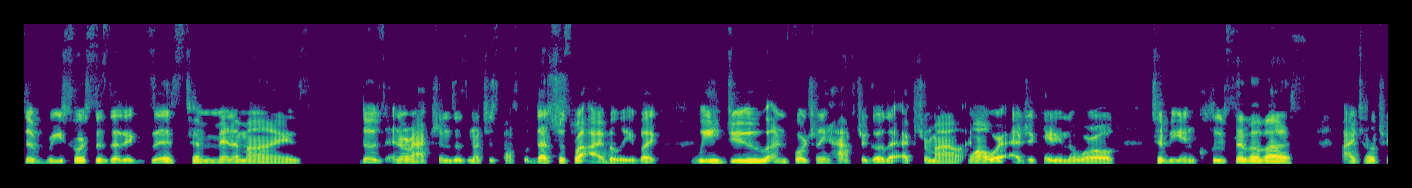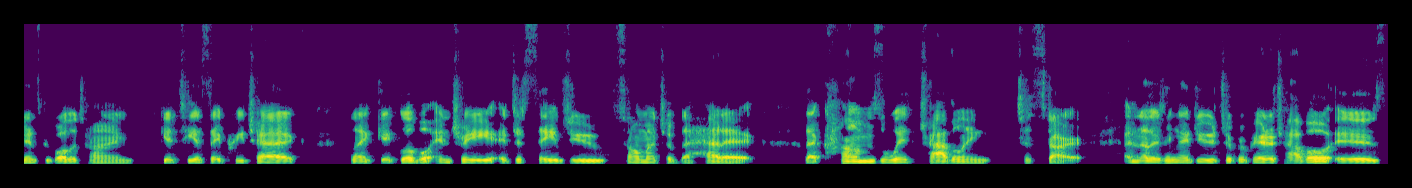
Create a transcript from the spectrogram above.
the resources that exist to minimize those interactions as much as possible. That's just what I believe. Like we do unfortunately have to go the extra mile while we're educating the world to be inclusive of us. I tell trans people all the time, get TSA pre-check, like get global entry. It just saves you so much of the headache that comes with traveling to start another thing I do to prepare to travel is,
